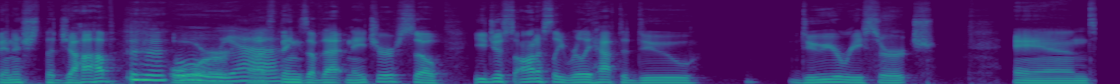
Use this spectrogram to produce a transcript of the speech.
finish the job Mm-hmm. or Ooh, yeah. uh, things of that nature so you just honestly really have to do do your research and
